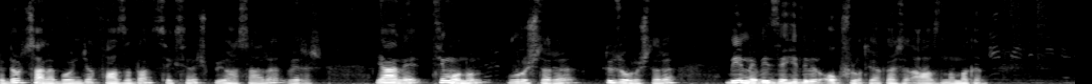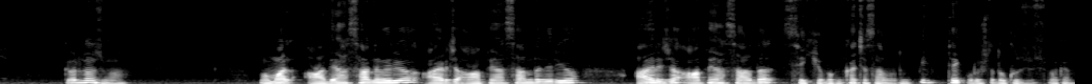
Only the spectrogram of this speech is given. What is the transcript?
ve 4 saniye boyunca fazladan 83 büyü hasarı verir. Yani Timo'nun vuruşları, düz vuruşları bir nevi zehirli bir ok fırlatıyor arkadaşlar ağzından bakın. Gördünüz mü? Normal AD hasarını veriyor. Ayrıca AP hasarını da veriyor. Ayrıca AP hasarı da sekiyor. Bakın kaç hasar vurdum. Bir tek vuruşta 900. Bakın.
